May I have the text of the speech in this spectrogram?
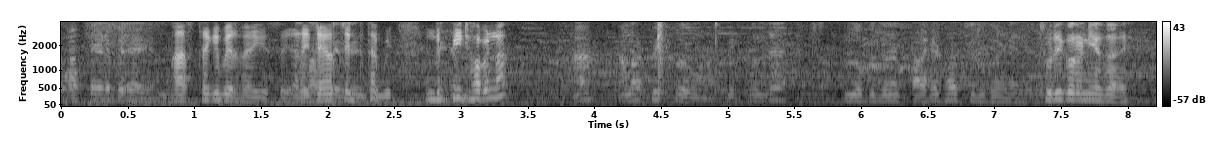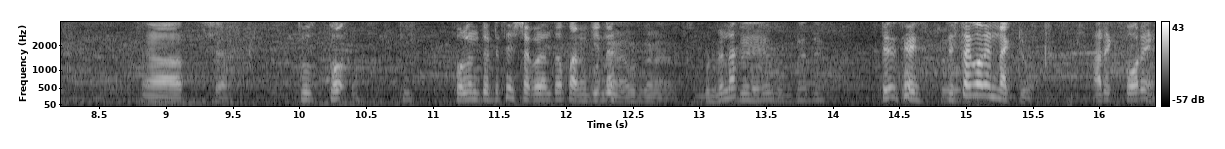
ভাঁজ থেকে বের হয়ে গেছে। ভাঁজ থেকে বের হয়ে গেছে। আর এটা হচ্ছে থেকে থাকবে। পিট হবে না? হ্যাঁ? আমরা পিট করব না। পিট করলে লোকজনের টার্গেট হওয়া শুরু করে নিয়ে যাবে চুরি করে নিয়ে যায়। আচ্ছা। তো তো- তো- বলেন তো চেষ্টা করেন তো পান কি না? উঠবে না উঠবে না। চেষ্টা করেন না একটু। আরে করেন।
